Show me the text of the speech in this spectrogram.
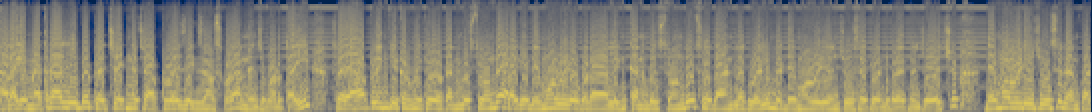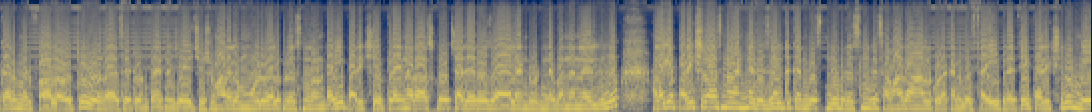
అలాగే మెథడాలజీపై ప్రత్యేకంగా చాప్టర్ వైజ్ ఎగ్జామ్స్ కూడా అందించబడతాయి. సో యాప్ లింక్ ఇక్కడ మీకు కనిపిస్తుంది. అలాగే డెమో వీడియో కూడా లింక్ కనిపిస్తుంది. సో దాంట్లోకి వెళ్ళి మీరు డెమో వీడియోని చూసేటువంటి ప్రయత్నం చేయొచ్చు. డెమో వీడియో చూసి దాని ప్రకారం మీరు ఫాలో అవుతూ రాసేటువంటి ప్రయత్నం చేయొచ్చు. సుమారుగా మూడు వేల ప్రశ్నలు ఉంటాయి. పరీక్ష ఎప్పుడైనా రాసుకోవచ్చు. అదే రోజు రాయాలంటే నిబంధన లేదు. అలాగే పరీక్ష రాసిన వెంటనే రిజల్ట్ కనిపిస్తుంది. ప్రశ్నలకు సమాధానాలు కూడా కనిపిస్తాయి. ప్రతి పరీక్షలో మీ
